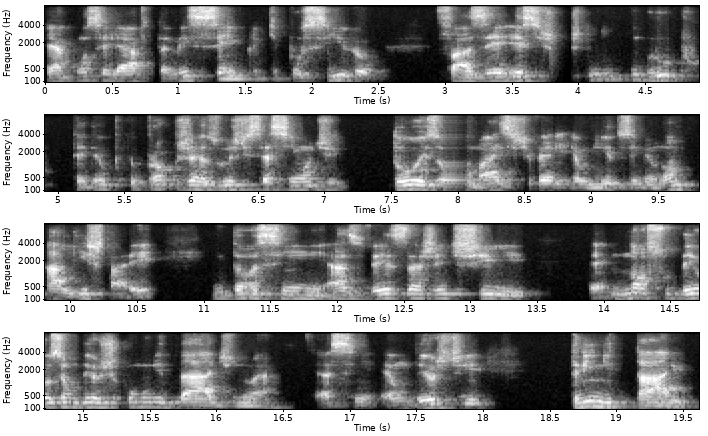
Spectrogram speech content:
é aconselhável também sempre que possível fazer esse estudo em grupo, entendeu? Porque o próprio Jesus disse assim, onde dois ou mais estiverem reunidos em meu nome, ali estarei. Então, assim, às vezes a gente. É, nosso Deus é um Deus de comunidade, não é? é? Assim, é um Deus de trinitário,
